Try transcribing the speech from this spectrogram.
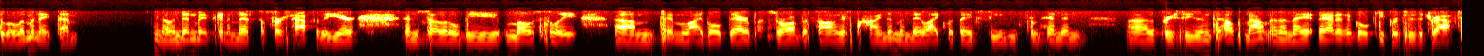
to eliminate them you know, and Ndenbe's going to miss the first half of the year, and so it'll be mostly um, Tim Leibold there, but Zorhan Bassong is behind him, and they like what they've seen from him in uh, the preseason to help him out, and then they, they added a goalkeeper through the draft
